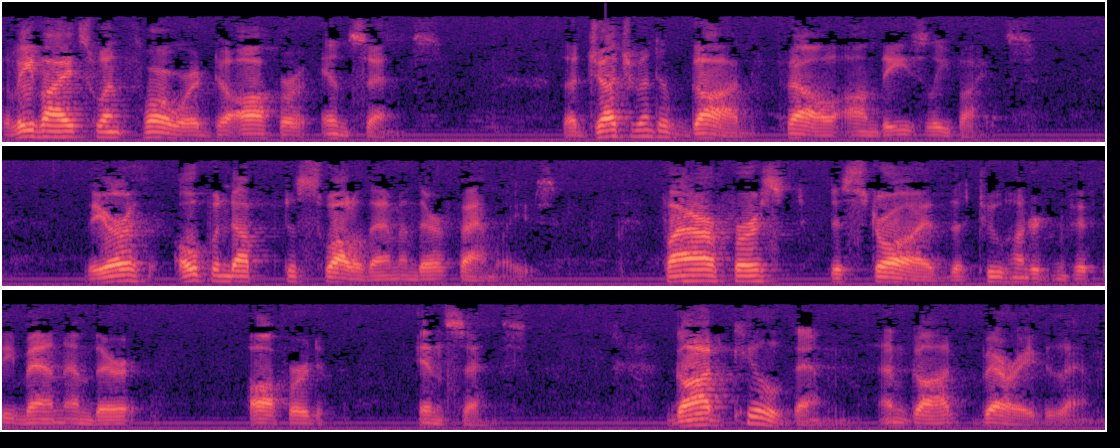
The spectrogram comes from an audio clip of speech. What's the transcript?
The Levites went forward to offer incense. The judgment of God fell on these Levites the earth opened up to swallow them and their families. Fire first destroyed the 250 men and their offered incense. God killed them and God buried them.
